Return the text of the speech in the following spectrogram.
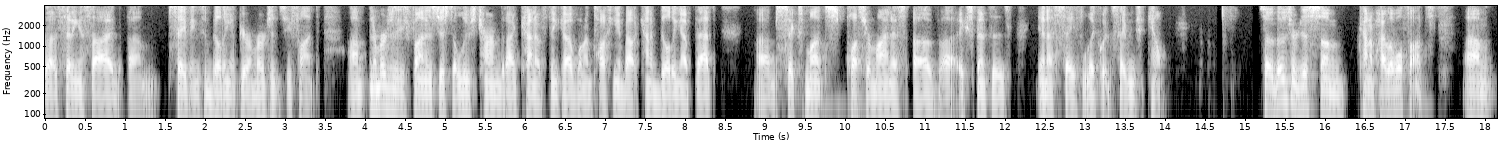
uh, setting aside um, savings and building up your emergency fund. Um, an emergency fund is just a loose term that I kind of think of when I'm talking about kind of building up that um, six months plus or minus of uh, expenses in a safe liquid savings account. So those are just some kind of high level thoughts. Um,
